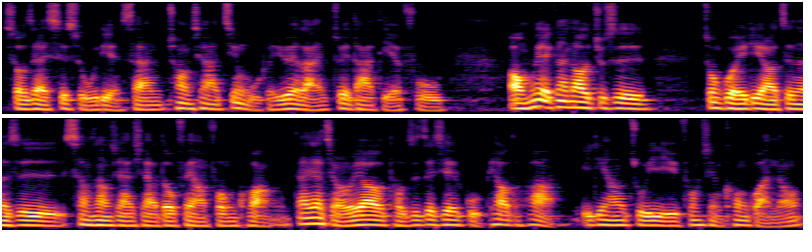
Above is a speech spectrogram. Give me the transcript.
收在四十五点三，创下近五个月来最大跌幅。好，我们可以看到，就是中国 ADR 真的是上上下下都非常疯狂。大家假如要投资这些股票的话，一定要注意风险控管哦。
